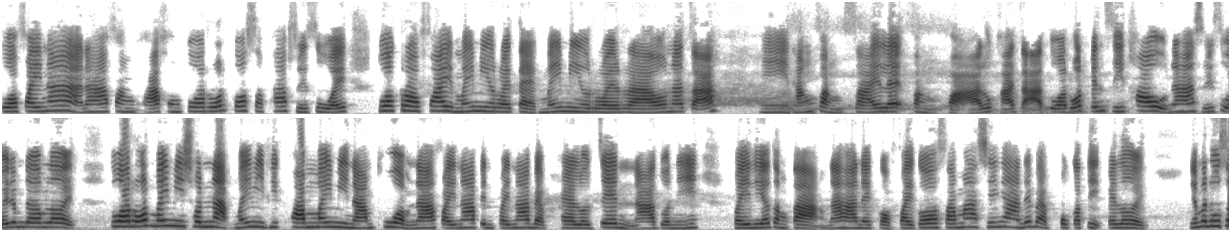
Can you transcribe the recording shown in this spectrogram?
ตัวไฟหน้านะคะ ฝั่งขวาของตัวรถก็สภาพสวยๆ ตัวกรอบไฟไม่มีรอยแตกไม่มีรอยร้าวนะจ๊ะนี่ทั้งฝั่งซ้ายและฝั่งขวาลูกค้าจ๋าตัวรถเป็นสีเทานะคะสวยๆเดิมๆเลย ตัวรถไม่มีชนหนัก ไม่มีพลิกคว่ำไม่มีน้ำท่วมนะไฟหน้าเป็นไฟหน้าแบบแฮโลเจนนะตัวนี้ ไฟเลี้ยวต่างๆนะคะในกรอบไฟก็สามารถใช้งานได้แบบปกติไปเลย เดี๋ยวมาดูส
